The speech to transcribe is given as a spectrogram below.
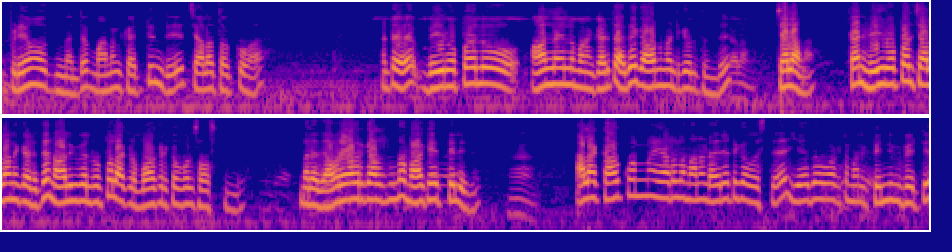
ఇప్పుడు ఏమవుతుందంటే మనం కట్టింది చాలా తక్కువ. అంటే వెయ్యి రూపాయలు ఆన్లైన్లో మనం కడితే అదే గవర్నమెంట్కి వెళ్తుంది. చలానా? కానీ వెయ్యి రూపాయలు చలానా కడితే నాలుగు వేల రూపాయలు అక్కడ బోకరికి ఇవ్వాల్సి వస్తుంది. మరి అది ఎవరెవరికి వెళ్తుందో మాకైతే తెలియదు అలా కాకుండా ఎడలు మనం డైరెక్ట్గా వస్తే ఏదో ఒకటి మనకి పెండింగ్ పెట్టి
